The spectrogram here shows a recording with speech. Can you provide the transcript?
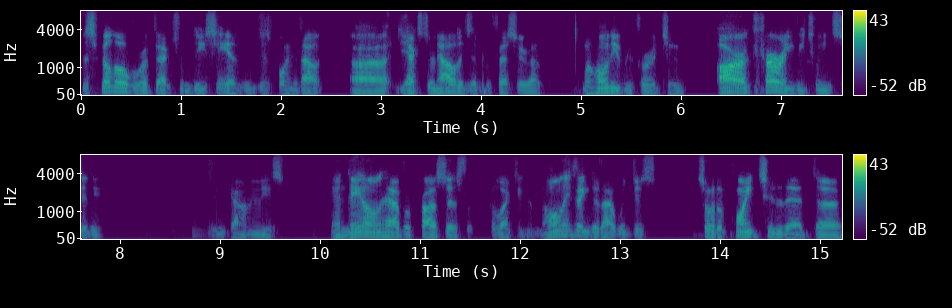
the spillover effects from DC, as we just pointed out, uh, the externalities that Professor Mahoney referred to, are occurring between cities and counties, and they don't have a process for collecting them. The only thing that I would just sort of point to that uh,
